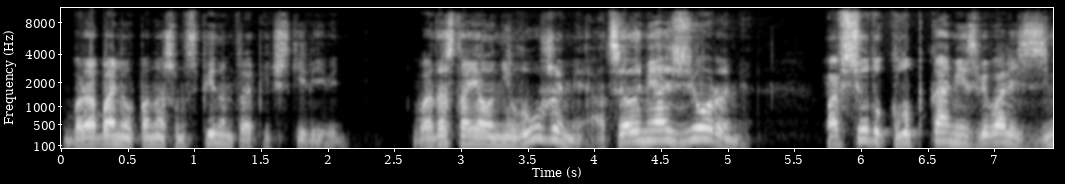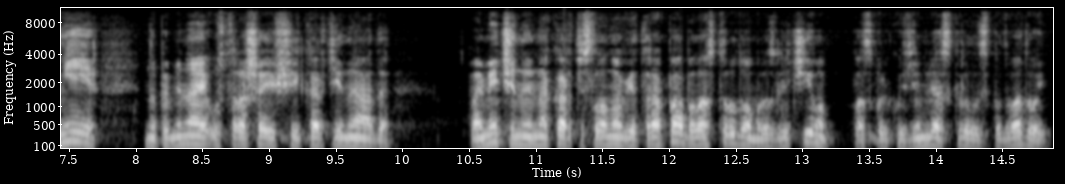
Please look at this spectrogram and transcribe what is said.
барабанил по нашим спинам тропический ливень. Вода стояла не лужами, а целыми озерами. Повсюду клубками извивались змеи, напоминая устрашающие картины ада. Помеченная на карте слоновья тропа была с трудом различима, поскольку земля скрылась под водой.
